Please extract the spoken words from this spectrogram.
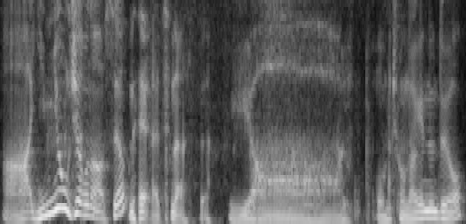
아, 임영웅 씨하고 나왔어요? 네, 같이 나왔어요. 이야, 엄청나겠는데요?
